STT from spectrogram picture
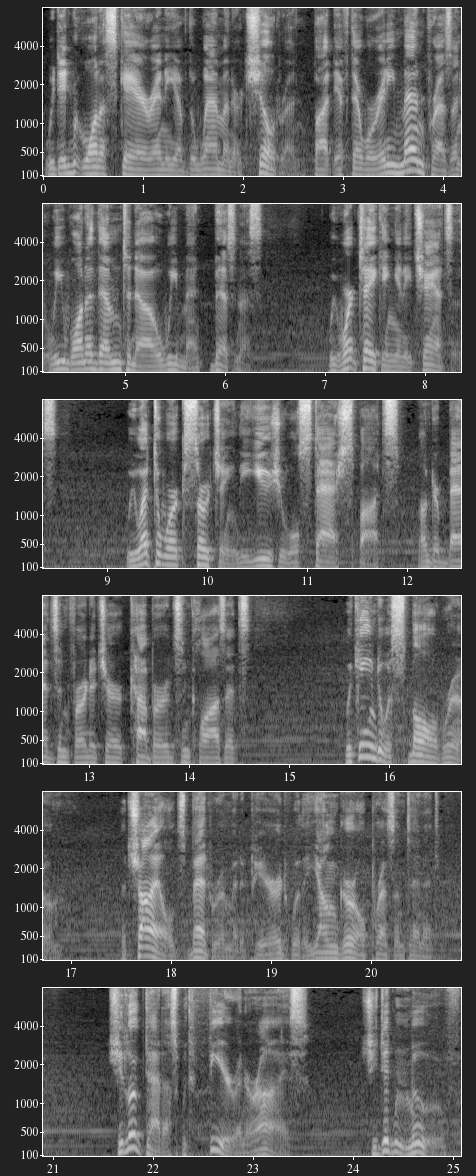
We didn't want to scare any of the women or children, but if there were any men present, we wanted them to know we meant business. We weren't taking any chances. We went to work searching the usual stash spots, under beds and furniture, cupboards and closets. We came to a small room. A child's bedroom, it appeared, with a young girl present in it. She looked at us with fear in her eyes. She didn't move,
